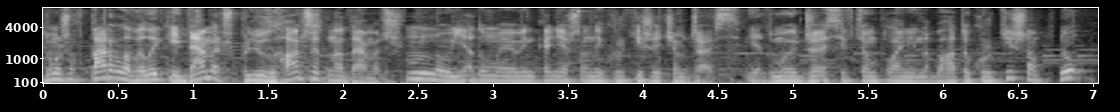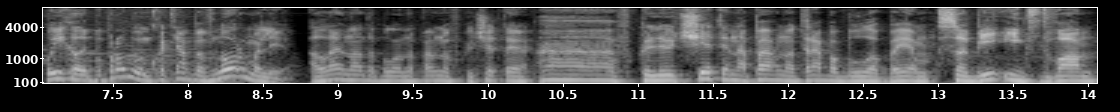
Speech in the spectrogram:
Тому що в перла великий демедж, плюс гаджет на демедж. Ну, я думаю, він, звісно, не крутіший, ніж Джесі. Я думаю, Джесі в цьому плані набагато крутіша. Ну, поїхали, попробуємо, хоча б в нормалі, але треба було, напевно, включити. А, включити, напевно, треба було би собі X2,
